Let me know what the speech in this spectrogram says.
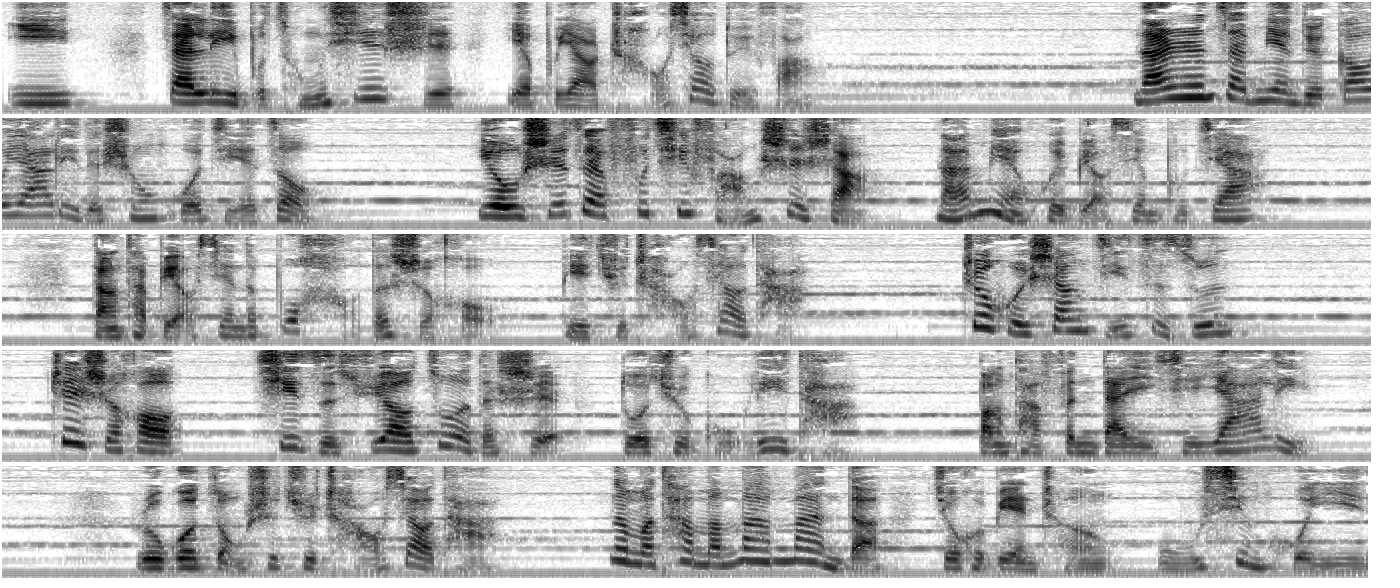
一在力不从心时，也不要嘲笑对方。男人在面对高压力的生活节奏，有时在夫妻房事上难免会表现不佳。当他表现的不好的时候，别去嘲笑他，这会伤及自尊。这时候，妻子需要做的是多去鼓励他，帮他分担一些压力。如果总是去嘲笑他，那么他们慢慢的就会变成无性婚姻。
